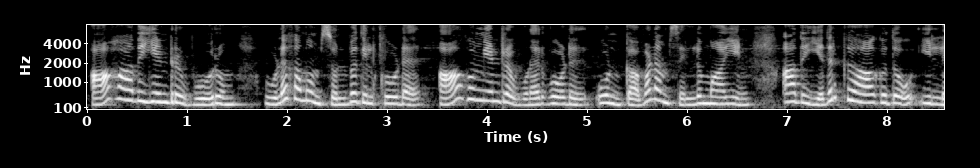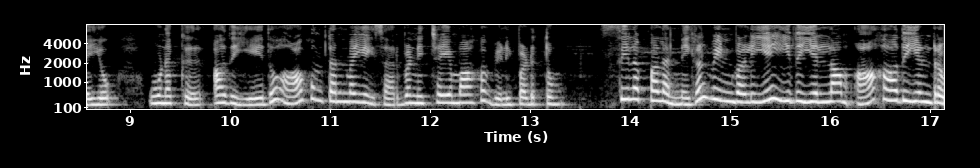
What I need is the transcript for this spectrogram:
ஆகாது என்று ஊரும் உலகமும் சொல்வதில் கூட ஆகும் என்ற உணர்வோடு உன் கவனம் செல்லுமாயின் அது எதற்கு ஆகுதோ இல்லையோ உனக்கு அது ஏதோ ஆகும் தன்மையை சர்வ நிச்சயமாக வெளிப்படுத்தும். சில பல நிகழ்வின் வழியே இது எல்லாம் ஆகாது என்ற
